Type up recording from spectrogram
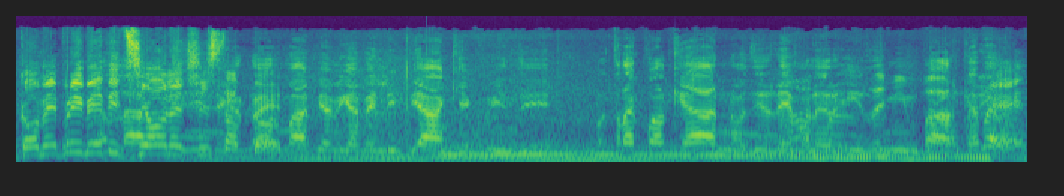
come prima edizione ci sta bene. Ormai abbiamo i capelli bianchi e quindi tra qualche anno diremo il remi in barca, beh,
